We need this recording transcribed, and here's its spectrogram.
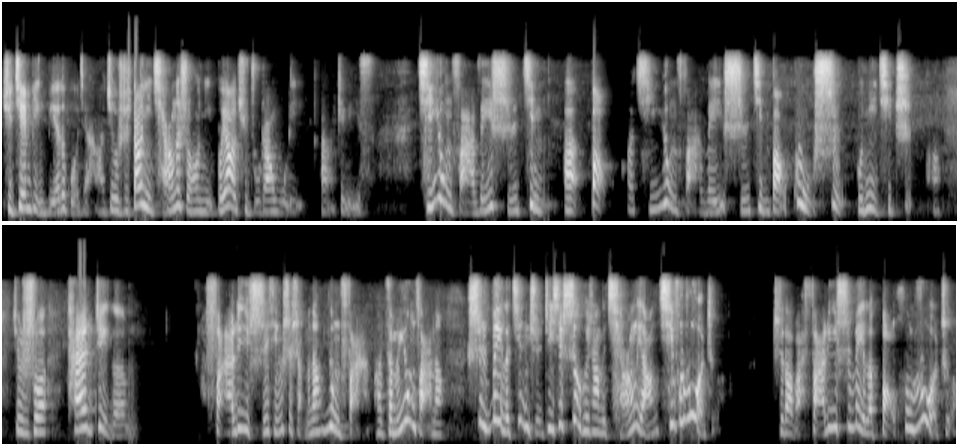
去兼并别的国家啊，就是当你强的时候，你不要去主张武力啊，这个意思。其用法为时尽啊暴啊，其用法为时尽暴，故事不逆其志啊，就是说他这个法律实行是什么呢？用法啊，怎么用法呢？是为了禁止这些社会上的强梁欺负弱者，知道吧？法律是为了保护弱者，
